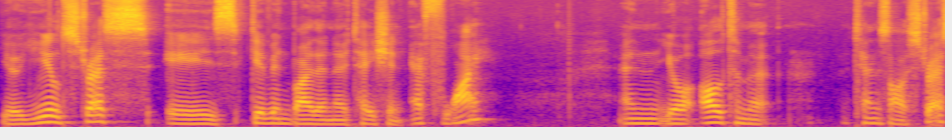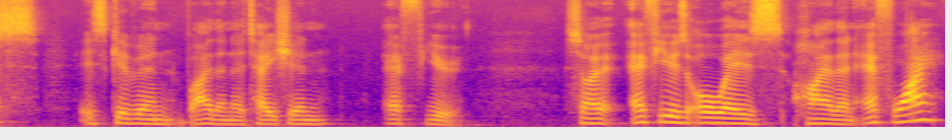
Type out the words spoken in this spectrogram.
Your yield stress is given by the notation Fy and your ultimate tensile stress is given by the notation Fu. So Fu is always higher than Fy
